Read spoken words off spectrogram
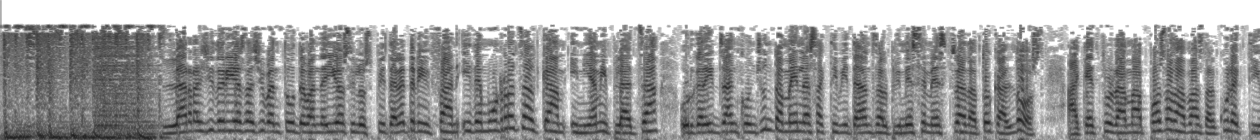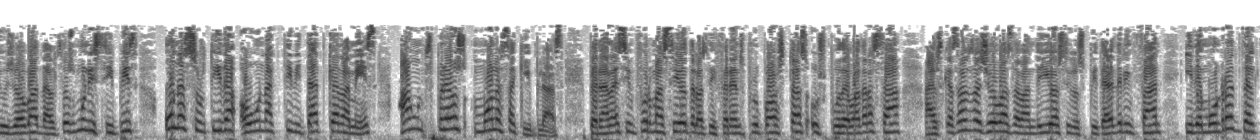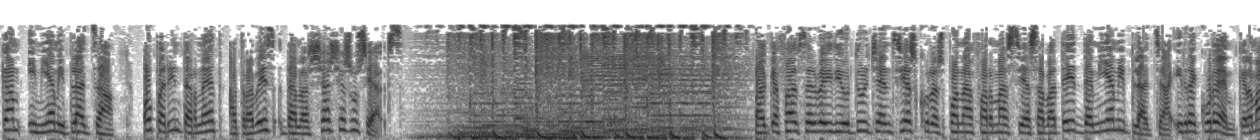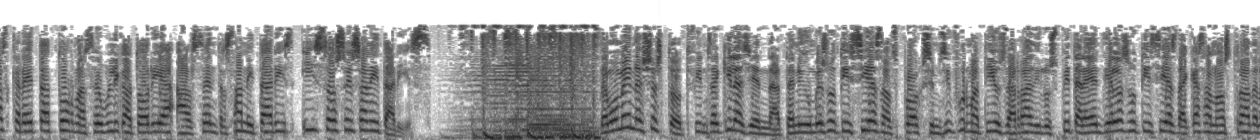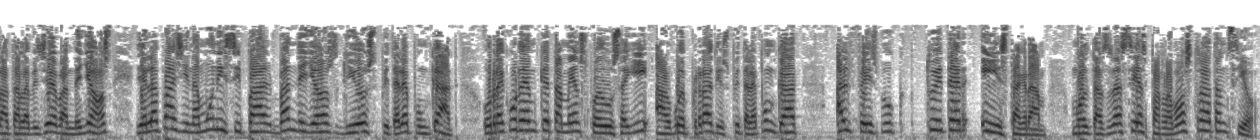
Les regidories de joventut de Vandellós i l'Hospitalet de l'Infant i de Montroig del Camp i Miami Platja organitzen conjuntament les activitats del primer semestre de Toca el 2. Aquest programa posa a l'abast del col·lectiu jove dels dos municipis una sortida o una activitat cada mes a uns preus molt assequibles. Per a més informació de les diferents propostes us podeu adreçar als casals de joves de Vandellós i l'Hospitalet de l'Infant i de Montroig del Camp i Miami Platja o per internet a través de les xarxes socials. Pel que fa al servei d'urgències, correspon a Farmàcia Sabater de Miami Platja. I recordem que la mascareta torna a ser obligatòria als centres sanitaris i sociosanitaris. De moment, això és tot. Fins aquí l'agenda. Teniu més notícies als pròxims informatius de Ràdio L'Hospitalet i a les notícies de casa nostra de la televisió de Vandellós i a la pàgina municipal vandellós-hospitalet.cat. Us recordem que també ens podeu seguir al web radiohospitalet.cat, al Facebook, Twitter i Instagram. Moltes gràcies per la vostra atenció.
